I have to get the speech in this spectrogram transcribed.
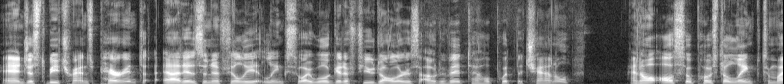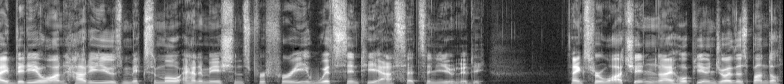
And just to be transparent, that is an affiliate link, so I will get a few dollars out of it to help with the channel. And I'll also post a link to my video on how to use Mixamo animations for free with Synty assets in Unity. Thanks for watching, and I hope you enjoy this bundle.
